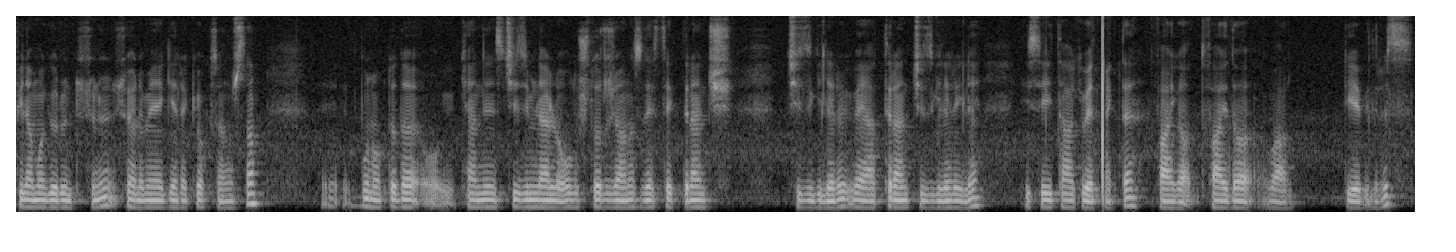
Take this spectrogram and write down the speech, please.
filama görüntüsünü söylemeye gerek yok sanırsam. Bu noktada kendiniz çizimlerle oluşturacağınız destek direnç çizgileri veya trend çizgileriyle hisseyi takip etmekte fayda, fayda var diyebiliriz.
